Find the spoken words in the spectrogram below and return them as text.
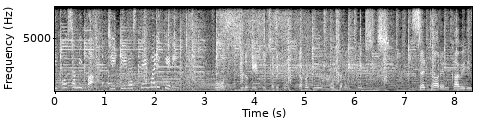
depot ಸಮೀಪ. ಜಿಟಿ ರಸ್ತೆ Madikeri. Phone zero eight two seven two double two four seven eight six Z R N Kaveri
